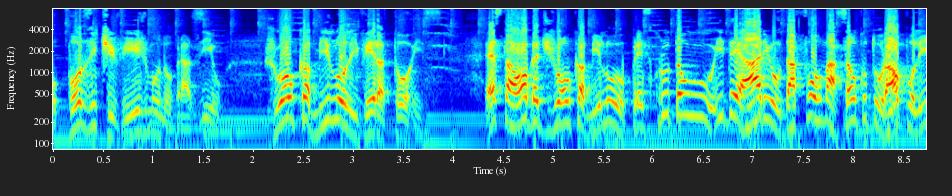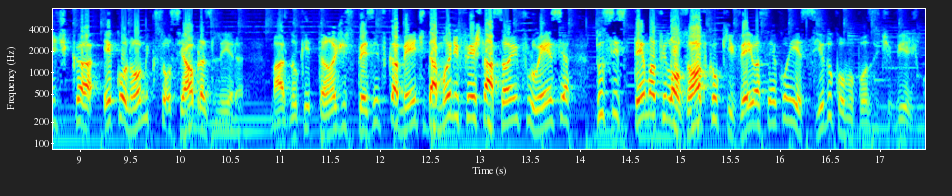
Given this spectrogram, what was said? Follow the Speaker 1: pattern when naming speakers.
Speaker 1: O Positivismo no Brasil, João Camilo Oliveira Torres. Esta obra de João Camilo prescruta o ideário da formação cultural, política, econômica e social brasileira, mas no que tange especificamente da manifestação e influência do sistema filosófico que veio a ser conhecido como positivismo.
